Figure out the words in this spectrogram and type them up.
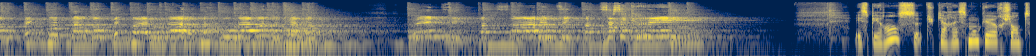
non c'è Espérance, tu caresses mon cœur, chante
